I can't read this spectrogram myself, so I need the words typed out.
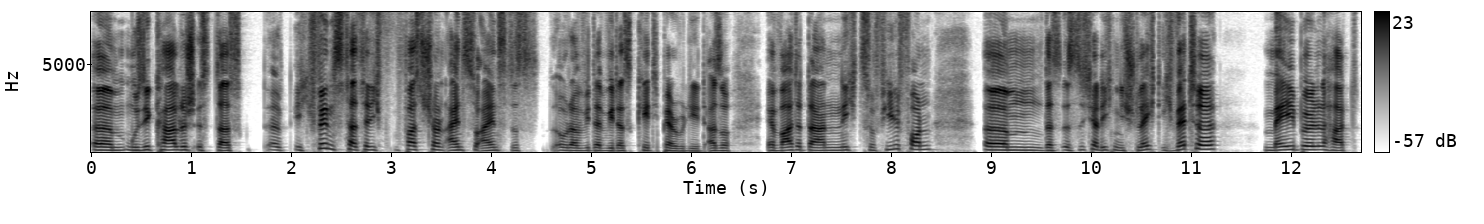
Ähm, musikalisch ist das, äh, ich finde es tatsächlich fast schon eins zu eins das, oder wieder wie das Katy Perry-Lied. Also erwartet da nicht zu viel von. Ähm, das ist sicherlich nicht schlecht. Ich wette, Mabel hat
